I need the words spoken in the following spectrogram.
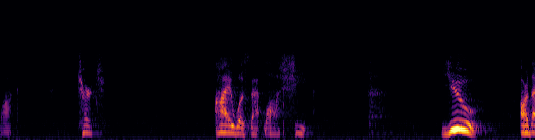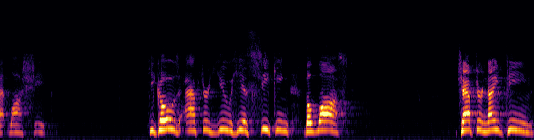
flock. Church, I was that lost sheep. You are that lost sheep. He goes after you. He is seeking the lost. Chapter 19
